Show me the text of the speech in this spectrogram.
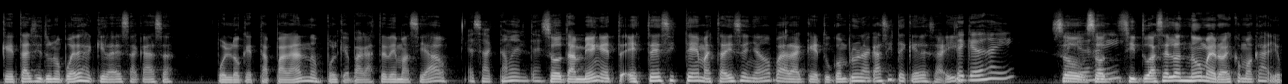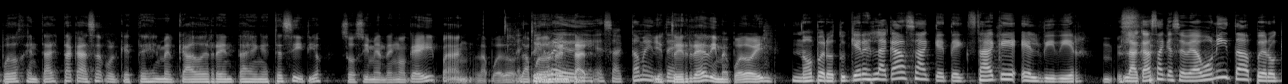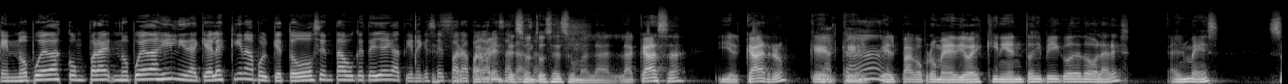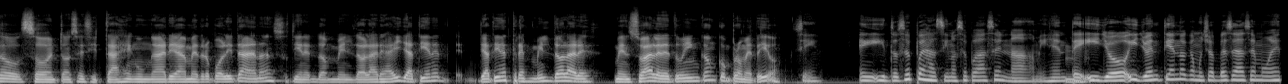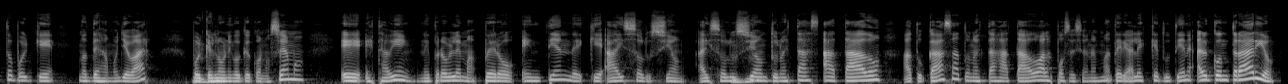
¿qué tal si tú no puedes alquilar esa casa por lo que estás pagando? Porque pagaste demasiado. Exactamente. So, también este, este sistema está diseñado para que tú compres una casa y te quedes ahí. ¿Te quedas ahí? So, si tú haces los números, es como acá, yo puedo rentar esta casa porque este es el mercado de rentas en este sitio. So, si me tengo que ir, pan, la puedo, la Estoy puedo ready, rentar. exactamente. Y estoy ready, me puedo ir. No, pero tú quieres la casa que te saque el vivir. La casa que se vea bonita, pero que no puedas comprar, no puedas ir ni de aquí a la esquina porque todo centavo que te llega tiene que ser para pagar esa casa. So, entonces sumas la, la casa y el carro, que, Ya el, que está. el, el pago promedio es 500 y pico de dólares al mes. So, so, entonces, si estás en un área metropolitana, so, tienes 2 mil dólares ahí, ya tienes, ya tienes 3 mil dólares mensuales de tu income comprometido. Sí. Y entonces, pues así no se puede hacer nada, mi gente. Y yo, y yo entiendo que muchas veces hacemos esto porque nos dejamos llevar, porque es lo único que conocemos. Eh, está bien, no hay problema. Pero entiende que hay solución. Hay solución. Tú no estás atado a tu casa, tú no estás atado a las posesiones materiales que tú tienes. Al contrario,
